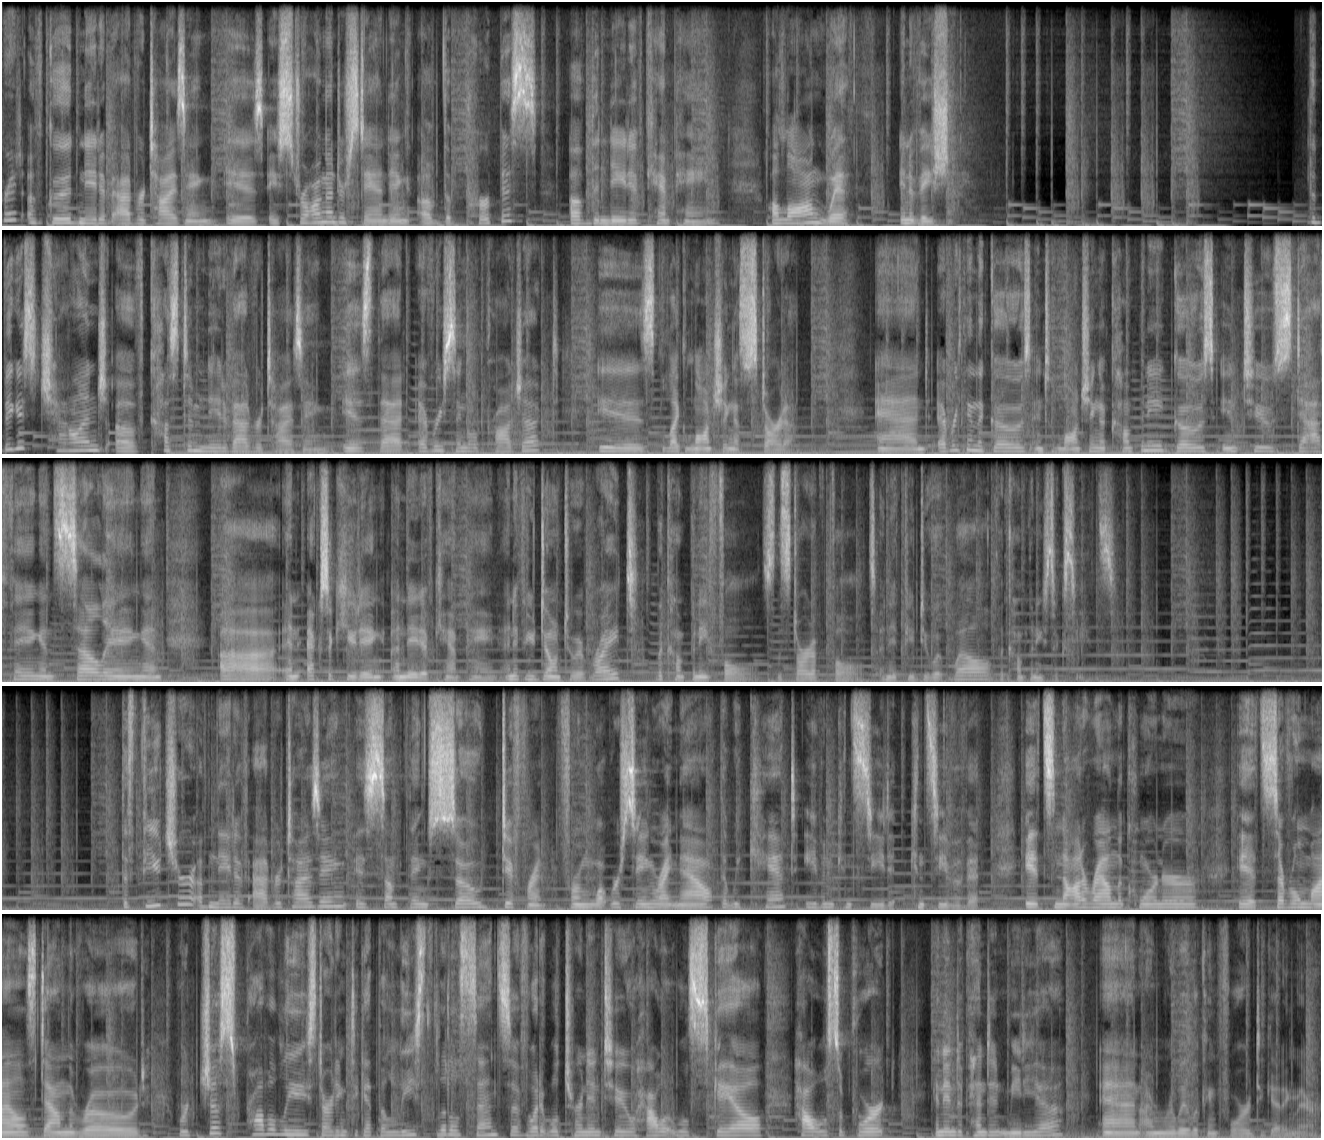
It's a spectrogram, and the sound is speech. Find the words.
secret of good native advertising is a strong understanding of the purpose of the native campaign, along with innovation. The biggest challenge of custom native advertising is that every single project is like launching a startup. And everything that goes into launching a company goes into staffing and selling and, uh, and executing a native campaign. And if you don't do it right, the company folds, the startup folds. And if you do it well, the company succeeds. The future of native advertising is something so different from what we're seeing right now that we can't even it, conceive of it. It's not around the corner, it's several miles down the road. We're just probably starting to get the least little sense of what it will turn into, how it will scale, how it will support an independent media, and I'm really looking forward to getting there.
